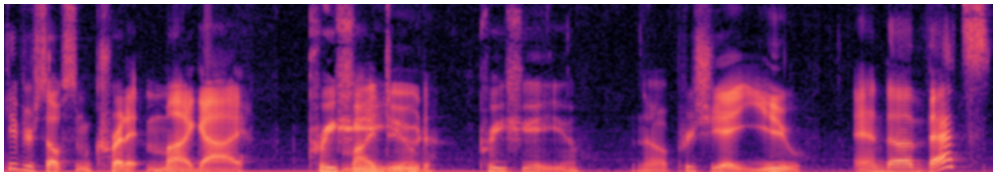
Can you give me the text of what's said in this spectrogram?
Give yourself some credit, my guy, Appreciate my you. dude. Appreciate you. No, appreciate you. And uh, that's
